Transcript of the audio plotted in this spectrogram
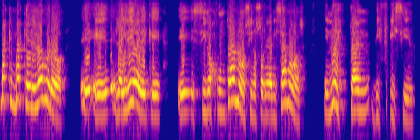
más que, más que el logro, eh, eh, la idea de que eh, si nos juntamos, si nos organizamos, no es tan difícil.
